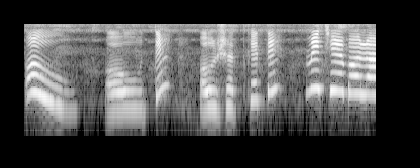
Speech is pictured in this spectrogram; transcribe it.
ঔ, ঔতে ঔষধ খেতে মিছে বলা।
